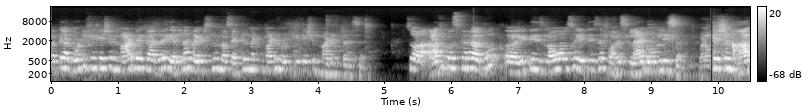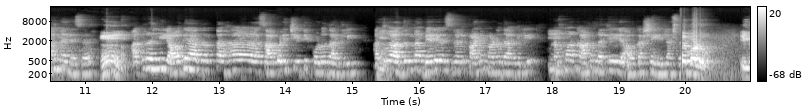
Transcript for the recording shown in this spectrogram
ಮತ್ತೆ ಆ ನೋಟಿಫಿಕೇಶನ್ ಮಾಡಬೇಕಾದ್ರೆ ಎಲ್ಲ ರೈಟ್ಸ್ನು ನಾವು ಸೆಟಲ್ಮೆಂಟ್ ಮಾಡಿ ನೋಟಿಫಿಕೇಶನ್ ಮಾಡಿರ್ತಾರೆ ಸರ್ ಸೊ ಅದಕ್ಕೋಸ್ಕರ ಅದು it is now also it is a forest land only sir location ಆದ್ಮೇಲೆ ಸರ್ ಹ್ಮ್. ಅದರಲ್ಲಿ ಯಾವುದೇ ಆದಂತಹ ಸಾಗುವಳಿ ಚೀಟಿ ಕೊಡೋದಾಗ್ಲಿ ಅಥವಾ ಅದನ್ನ ಬೇರೆ ಹೆಸರಲ್ಲಿ ಪಾಣಿ ಮಾಡೋದಾಗ್ಲಿ ನಮ್ಮ ಕಾನೂನಲ್ಲಿ ಅವಕಾಶ ಇಲ್ಲ ಸರ್ ಅಷ್ಟೇ ಮಾಡು? ಈಗ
